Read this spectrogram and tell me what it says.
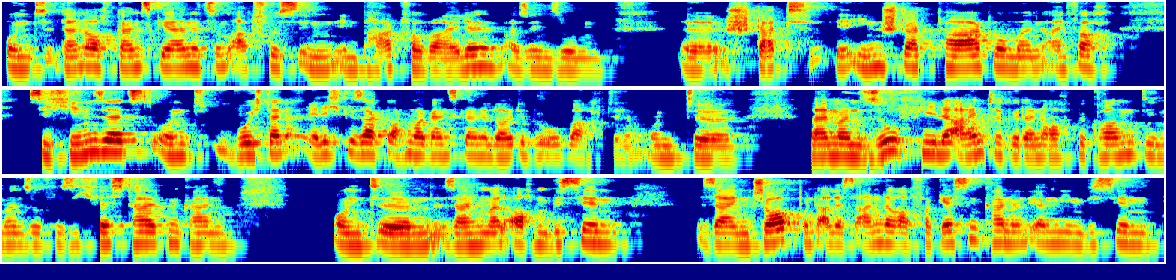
und dann auch ganz gerne zum Abschluss in, im Park verweile, also in so einem äh, Stadt, äh, Innenstadtpark, wo man einfach sich hinsetzt und wo ich dann ehrlich gesagt auch mal ganz gerne Leute beobachte. Und äh, weil man so viele Eindrücke dann auch bekommt, die man so für sich festhalten kann und, ähm, sage ich mal, auch ein bisschen seinen Job und alles andere auch vergessen kann und irgendwie ein bisschen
